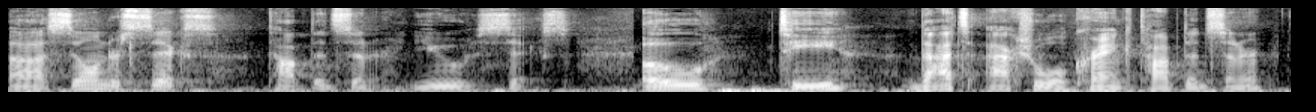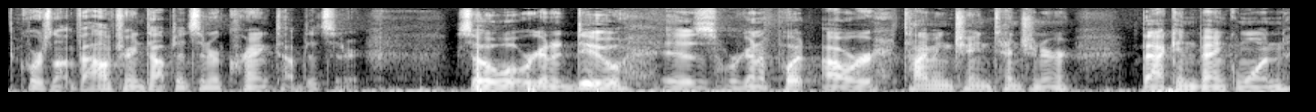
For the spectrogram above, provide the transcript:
uh, cylinder six, top dead center, U6. OT, that's actual crank top dead center. Of course, not valve train top dead center, crank top dead center. So what we're gonna do is we're gonna put our timing chain tensioner back in bank one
